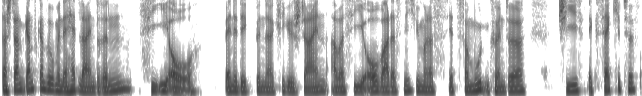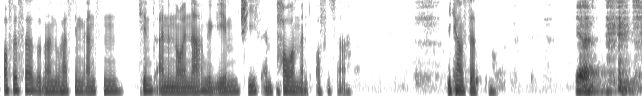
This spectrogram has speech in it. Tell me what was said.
da stand ganz, ganz oben in der Headline drin, CEO. Benedikt Binder-Kriegelstein, aber CEO war das nicht, wie man das jetzt vermuten könnte, Chief Executive Officer, sondern du hast dem ganzen Kind einen neuen Namen gegeben, Chief Empowerment Officer. Wie kam es dazu? Ja, es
